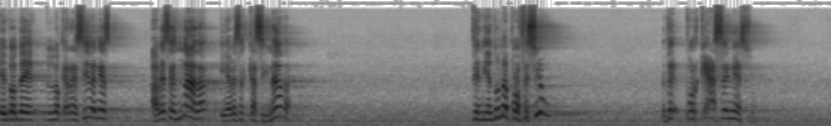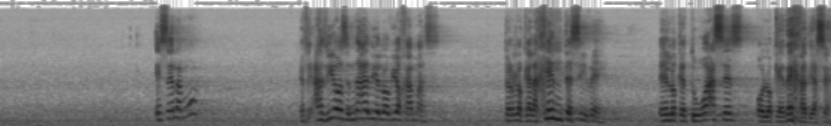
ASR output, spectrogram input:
en donde lo que reciben es a veces nada y a veces casi nada, teniendo una profesión. ¿Por qué hacen eso? Es el amor. A Dios nadie lo vio jamás, pero lo que la gente sí ve es lo que tú haces o lo que dejas de hacer.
